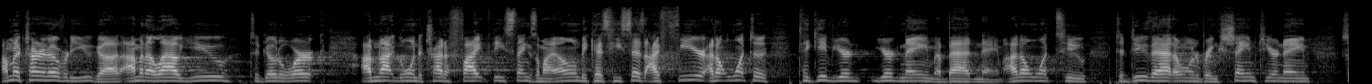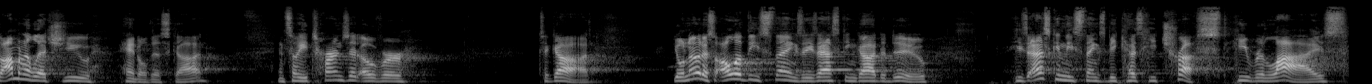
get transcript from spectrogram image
I'm going to turn it over to you, God. I'm going to allow you to go to work. I'm not going to try to fight these things on my own because he says, I fear, I don't want to, to give your, your name a bad name. I don't want to, to do that. I don't want to bring shame to your name. So I'm going to let you handle this, God. And so he turns it over to God. You'll notice all of these things that he's asking God to do He's asking these things because he trusts, he relies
